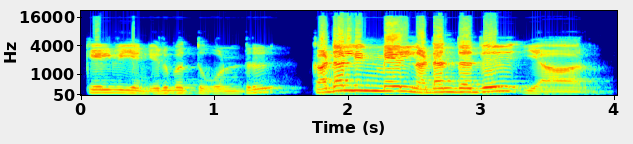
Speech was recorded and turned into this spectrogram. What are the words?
கேள்வி எண் இருபத்தி ஒன்று கடலின் மேல் நடந்தது யார்?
